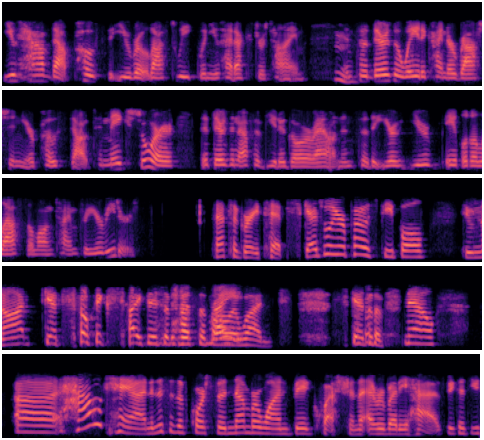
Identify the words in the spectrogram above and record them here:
you have that post that you wrote last week when you had extra time. Hmm. And so there's a way to kind of ration your posts out to make sure that there's enough of you to go around and so that you're you're able to last a long time for your readers. That's a great tip. Schedule your posts, people. Do not get so excited to post them right. all at once. Schedule them. Now, uh, how can, and this is of course the number one big question that everybody has because you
